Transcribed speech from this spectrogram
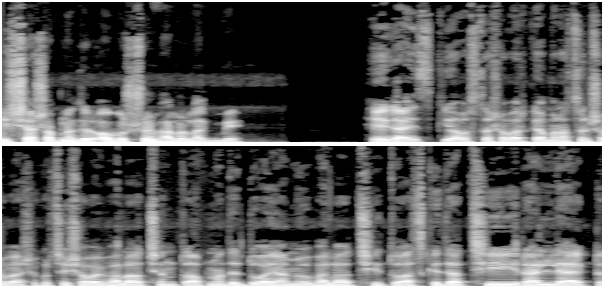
বিশ্বাস আপনাদের অবশ্যই ভালো লাগবে। হে গাইস কি অবস্থা সবার? কেমন আছেন সবাই? আশা করছি সবাই ভালো আছেন। তো আপনাদের দোয়ায় আমিও ভালো আছি। তো আজকে যাচ্ছি রাল্লা একটা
